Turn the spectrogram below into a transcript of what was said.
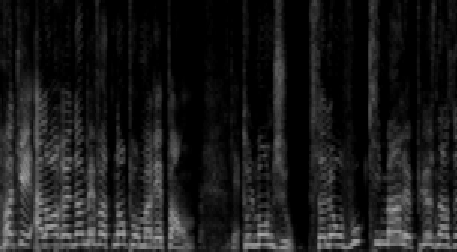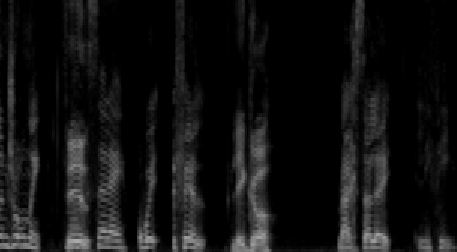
OK, alors euh, nommez votre nom pour me répondre. Tout le monde joue. Selon vous, qui ment le plus dans une journée? Phil, Soleil, Oui, Phil. les gars, Marie-Soleil. Les filles.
